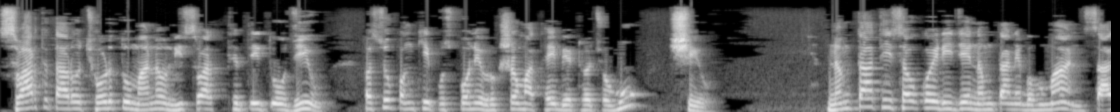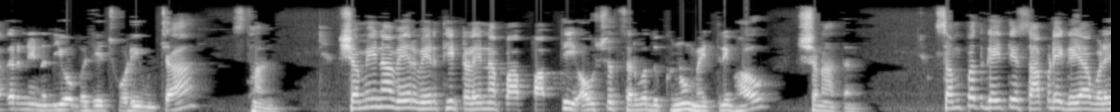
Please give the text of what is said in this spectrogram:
સ્વાર્થ તારો છોડતું માનવ નિસ્વાર્થથી તું જીવ. પશુ, પંખી, પુષ્પોને વૃક્ષોમાં થઈ બેઠો છો હું શિવ. નમતાથી સૌ કોઈ રીજે નમતાને બહુમાન. સાગરને નદીઓ ભજે છોડી ઊંચા સ્થાન. શમેના વેર વેરથી ટળેના પાપ પાપથી ઔષધ સર્વ દુઃખનું મૈત્રી ભાવ સનાતન. સંપત ગઈ તે સાપડે ગયા વળે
